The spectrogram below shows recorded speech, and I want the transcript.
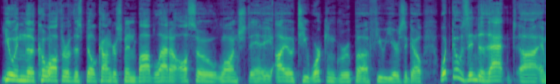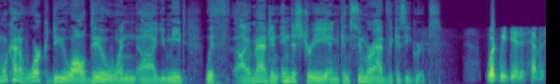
You and the co-author of this bill, Congressman Bob Latta, also launched a IoT working group a few years ago. What goes into that, uh, and what kind of work do you all do when uh, you meet with, I imagine, industry and consumer advocacy groups? What we did is have a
